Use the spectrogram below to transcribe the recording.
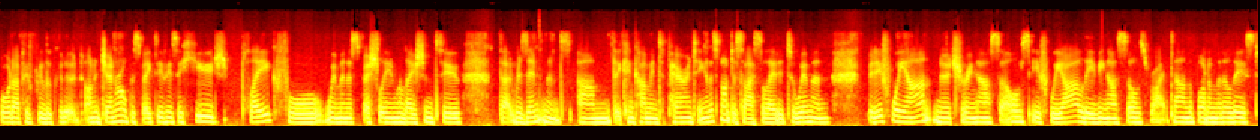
Brought up, if we look at it on a general perspective, is a huge plague for women, especially in relation to that resentment um, that can come into parenting. And it's not just isolated to women, but if we aren't nurturing ourselves, if we are leaving ourselves right down the bottom of the list,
